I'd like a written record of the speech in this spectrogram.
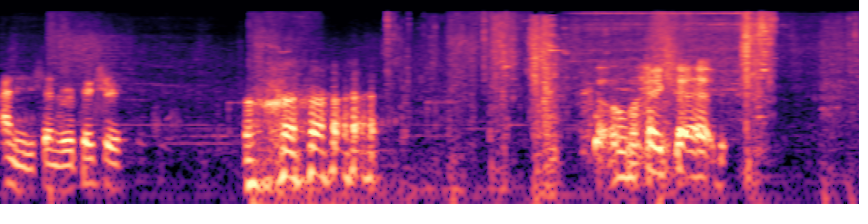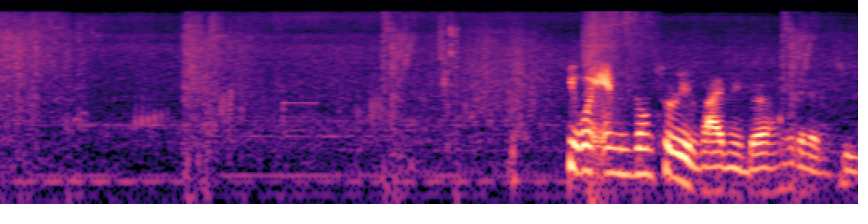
I need to send her a picture. oh my god. He went in his zone to revive me, bro. Look at that G.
